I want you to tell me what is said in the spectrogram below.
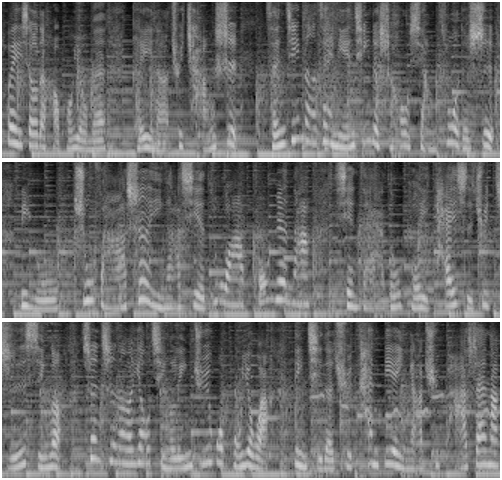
退休的好朋友们，可以呢去尝试。曾经呢，在年轻的时候想做的事，例如书法、摄影啊、写作啊、烹饪啊，现在啊都可以开始去执行了。甚至呢，邀请邻居或朋友啊，定期的去看电影啊、去爬山啊、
